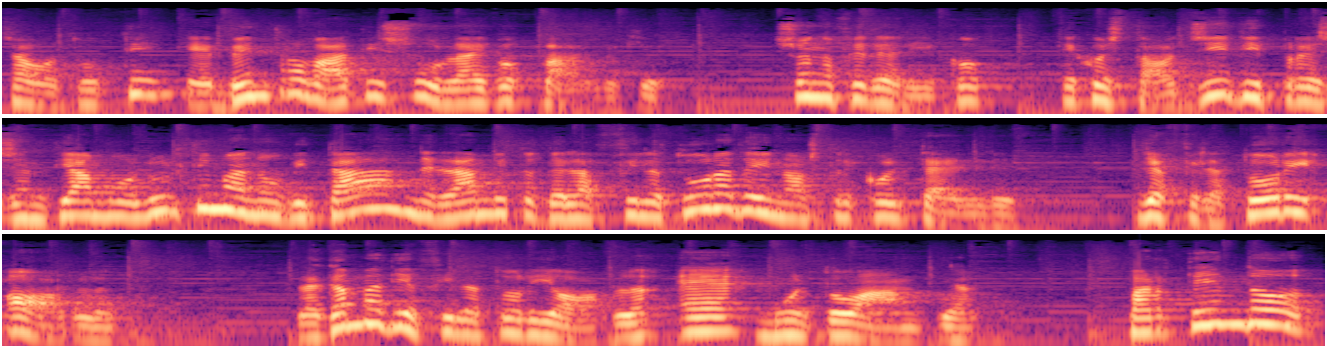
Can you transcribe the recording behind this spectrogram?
Ciao a tutti e bentrovati su Live of Barbecue. Sono Federico e quest'oggi vi presentiamo l'ultima novità nell'ambito dell'affilatura dei nostri coltelli, gli affilatori Orl. La gamma di affilatori Orl è molto ampia. Partendo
